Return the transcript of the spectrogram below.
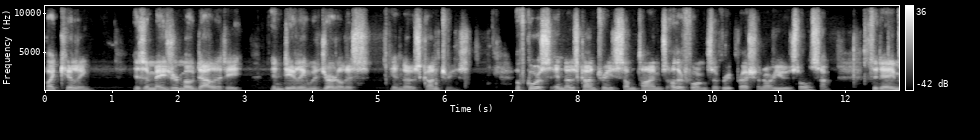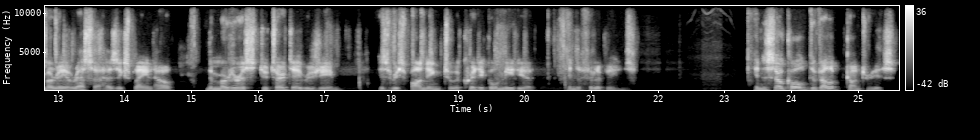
by killing is a major modality in dealing with journalists in those countries. Of course, in those countries, sometimes other forms of repression are used also. Today, Maria Ressa has explained how the murderous Duterte regime is responding to a critical media in the Philippines. In the so-called developed countries,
